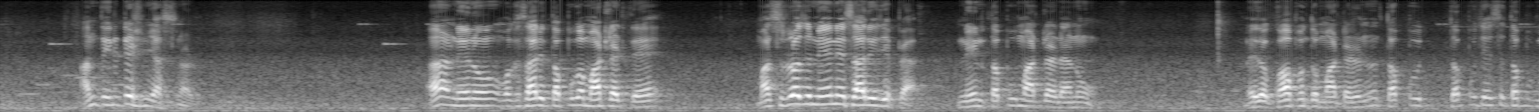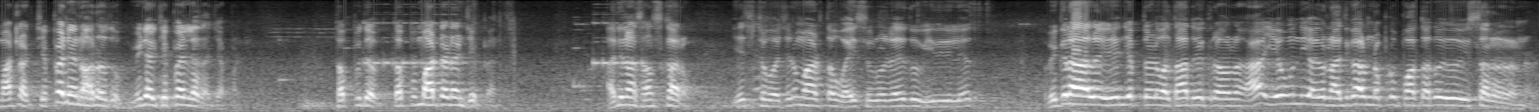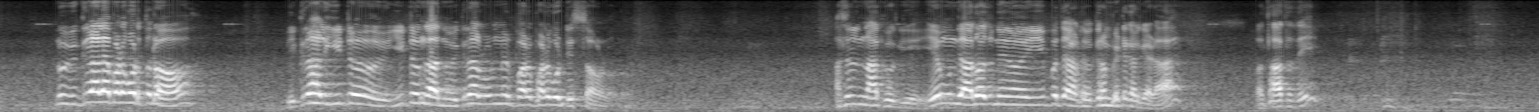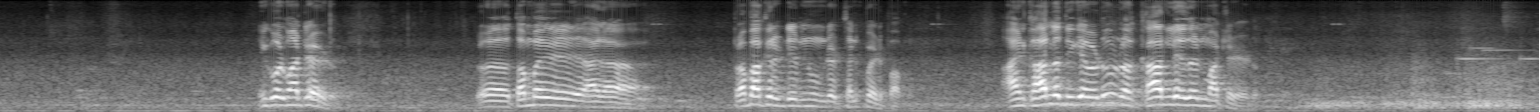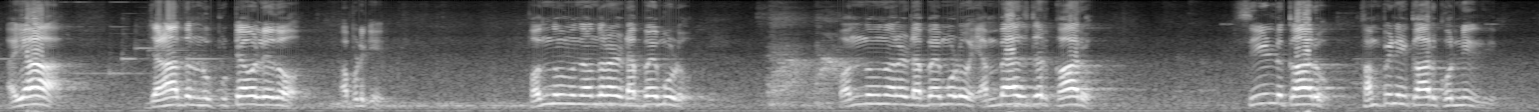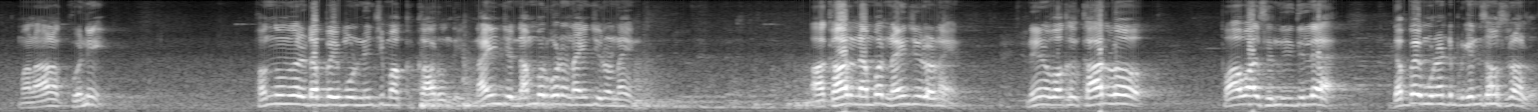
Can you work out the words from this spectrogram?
అంత ఇరిటేషన్ చేస్తున్నాడు. నేను ఒకసారి తప్పుగా మాట్లాడితే మరుసటి రోజు నేనే సారీ చెప్పా. నేను తప్పు మాట్లాడాను. ఏదో కోపంతో మాట్లాడాను. తప్పు తప్పు చేస్తే తప్పు మాట్లాడు. చెప్పాను నేను ఆ రోజు. మీడియాకి చెప్పాను లేదా చెప్పండి. తప్పు తప్పు మాట్లాడని చెప్పాను. అది నా సంస్కారం. ఇష్టం వచ్చిన మాట్లాడతావు వయసు లేదు ఇది లేదు. విగ్రహాలు ఏం చెప్తాడు? వాళ్ళ తాత విగ్రహం. ఏముంది? ఎవరైనా అధికారం ఉన్నప్పుడు పోతారు ఇస్తారు అన్నాడు. నువ్వు విగ్రహాలే పడగొడుతున్నావు. విగ్రహాలు ఈట ఈటం కాదు. నువ్వు విగ్రహాలు ఉన్న పడ పడగొట్టిస్తావు. అసలు నాకు ఏముంది ఆ రోజు నేను ఇప్పటి అక్కడ విగ్రహం పెట్టగలిగాడా? వాళ్ళ తాతది? ఇంకోటి మాట్లాడాడు. తొంభై ఆయన ప్రభాకర్ రెడ్డి ఉండాడు చనిపోయాడు పాపం. ఆయన కారులో దిగేవాడు నాకు కారు లేదని మాట్లాడాడు. అయ్యా జనార్దన్ నువ్వు పుట్టావో లేదో అప్పటికి. పంతొమ్మిది వందల డెబ్బై మూడు పంతొమ్మిది వందల డెబ్బై మూడు ambassador car sealed car company car కొన్ని మా నాన్న కొని పంతొమ్మిది వందల డెబ్బై మూడు నుంచి మాకు కారు ఉంది. నైన్ జీ నెంబర్ కూడా నైన్ జీరో నైన్. ఆ car number nine zero nine. నేను ఒక కారులో పోవాల్సింది ఇదిలే. డెబ్బై మూడు అంటే ఇప్పుడు ఎన్ని సంవత్సరాలు?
